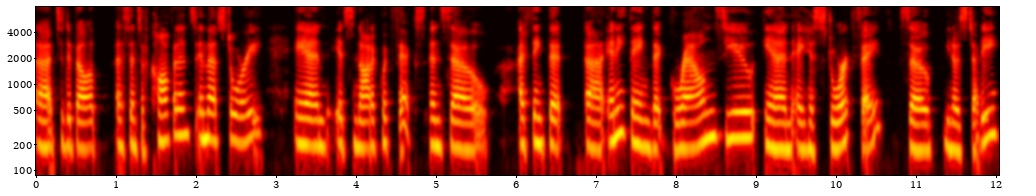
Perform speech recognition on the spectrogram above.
uh, to develop a sense of confidence in that story. And it's not a quick fix. And so I think that uh, anything that grounds you in a historic faith. So, you know, study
